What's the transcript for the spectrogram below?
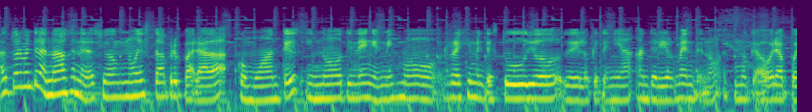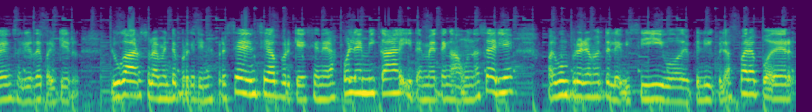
Actualmente la nueva generación no está preparada como antes y no tienen el mismo régimen de estudio de lo que tenía anteriormente, ¿no? Es como que ahora pueden salir de cualquier lugar solamente porque tienes presencia, porque generas polémica y te meten a una serie o algún programa televisivo de películas para poder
